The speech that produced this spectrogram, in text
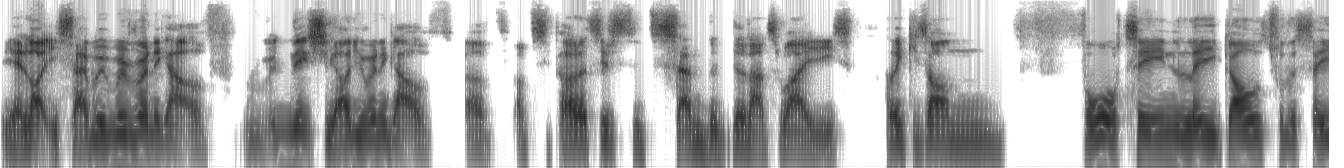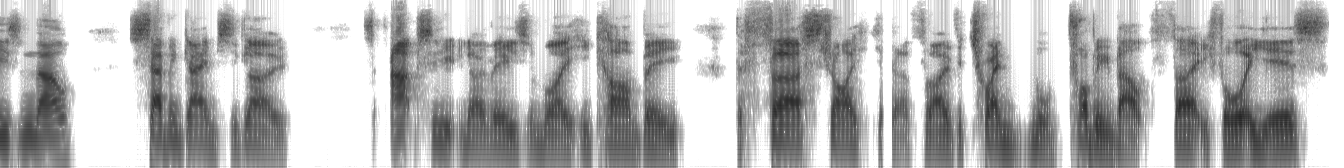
yeah, like you said, we, are running out of literally. Are you running out of, of, of superlatives to send the, the lad's way? He's, I think he's on 14 league goals for the season now, seven games to go. It's absolutely no reason why he can't be the first striker for over 20, well, probably about 30, 40 years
